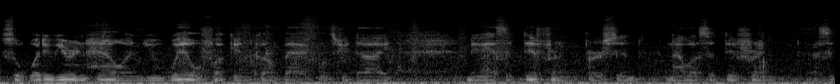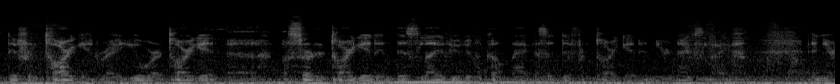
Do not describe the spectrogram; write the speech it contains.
So what if you're in hell and you will fucking come back once you die? Maybe as a different person, now as a different as a different target, right? You were a target, uh, a certain target in this life. You're gonna come back as a different target in your next life, in your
